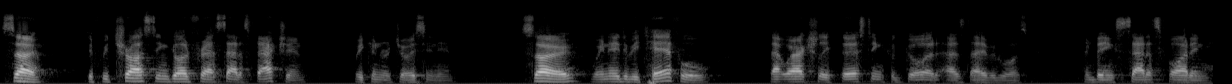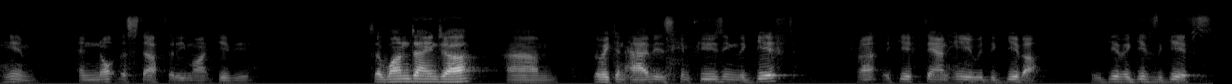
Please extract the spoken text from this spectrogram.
So, if we trust in God for our satisfaction, we can rejoice in Him. So, we need to be careful that we're actually thirsting for God as David was and being satisfied in Him and not the stuff that He might give you. So, one danger um, that we can have is confusing the gift, right? The gift down here with the giver. So, the giver gives the gifts,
